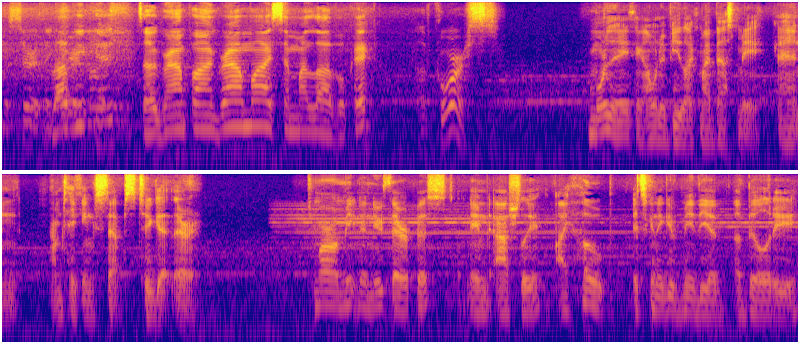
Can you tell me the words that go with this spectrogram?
Yes, sir. Thank you. Love you, kid. Tell grandpa and grandma I send my love, okay? Of course. More than anything, I want to be like my best me, and I'm taking steps to get there. Tomorrow, I'm meeting a new therapist named Ashley. I hope it's going to give me the ability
